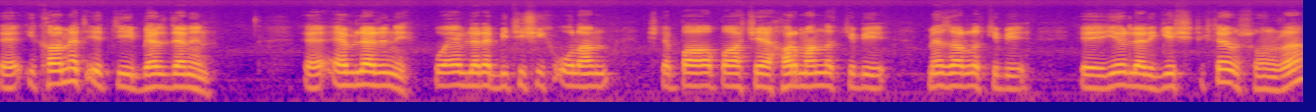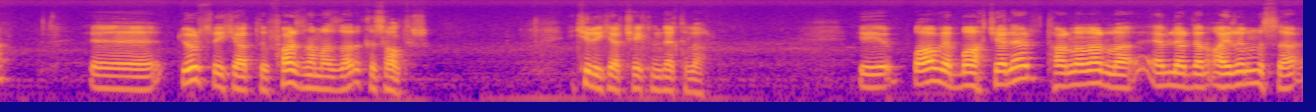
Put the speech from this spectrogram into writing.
e, ikamet ettiği beldenin e, evlerini o evlere bitişik olan işte bağ, bahçe, harmanlık gibi, mezarlık gibi e, yerleri geçtikten sonra e, dört rekatlı farz namazları kısaltır. İki rekat şeklinde kılar. E, bağ ve bahçeler tarlalarla evlerden ayrılmışsa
